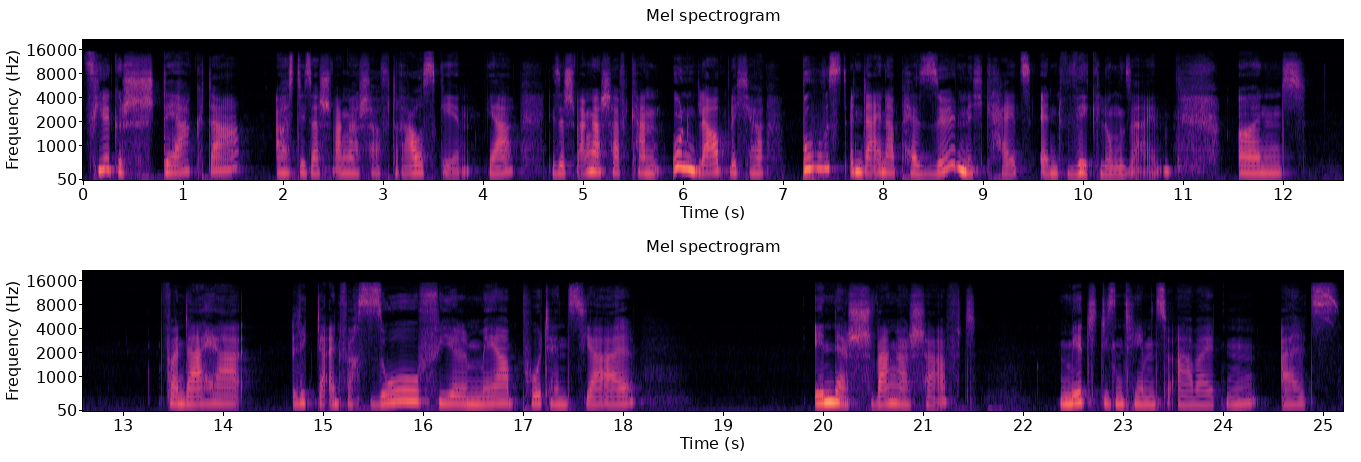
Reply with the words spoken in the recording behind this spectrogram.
viel gestärkter aus dieser Schwangerschaft rausgehen. Ja, diese Schwangerschaft kann ein unglaublicher Boost in deiner Persönlichkeitsentwicklung sein. Und von daher liegt da einfach so viel mehr Potenzial in der Schwangerschaft mit diesen Themen zu arbeiten als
